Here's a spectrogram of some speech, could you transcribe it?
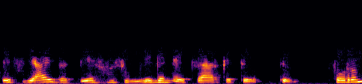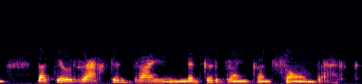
Dis jy wat besig is om nuwe netwerke te te vorm dat jou regterbrein en linkerbrein kan saamwerk.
